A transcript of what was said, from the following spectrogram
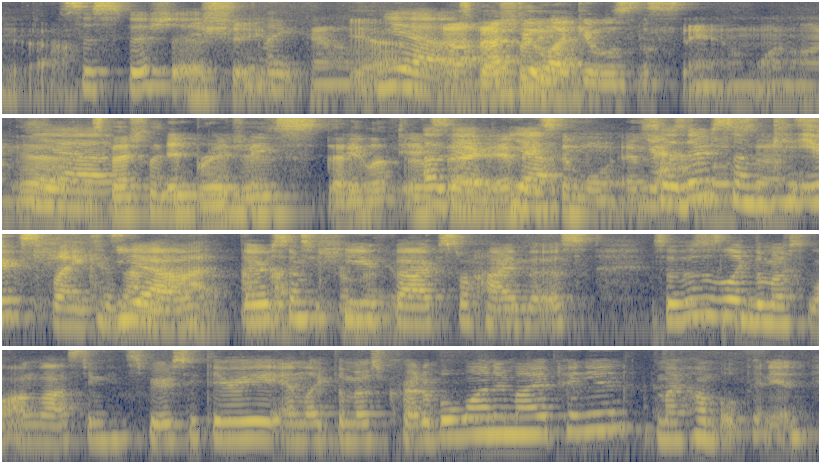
Yeah. Suspicious. shady. Like- you know? Yeah. Yeah. I- I, Especially- feel like it was the Stanton one. Honestly. Yeah, Yeah. especially the It- it bridges makes- that he left. Exactly. Okay, It yeah. makes the more. It So makes the there's some- sense. Can you explain? Because yeah, I'm not. I'm there's not some too key familiar facts with this behind this. So this is like the most long-lasting conspiracy theory and like the most credible one in my opinion, my humble opinion.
